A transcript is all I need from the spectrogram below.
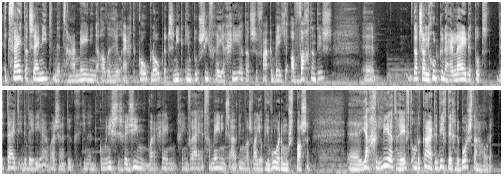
het feit dat zij niet met haar meningen altijd heel erg te koop loopt, dat ze niet impulsief reageert, dat ze vaak een beetje afwachtend is, uh, dat zou je goed kunnen herleiden tot de tijd in de DDR, waar ze natuurlijk in een communistisch regime, waar geen, geen vrijheid van meningsuiting was, waar je op je woorden moest passen, uh, ja, geleerd heeft om de kaarten dicht tegen de borst te houden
